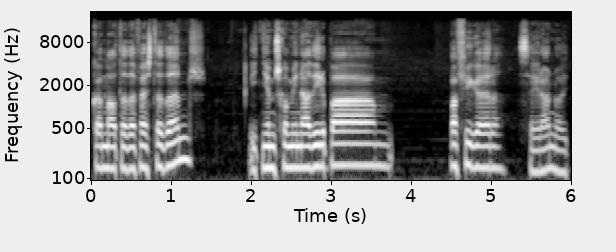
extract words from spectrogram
com a malta da festa de anos e tínhamos combinado ir para, para a Figueira, sair à noite.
